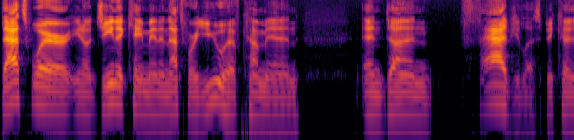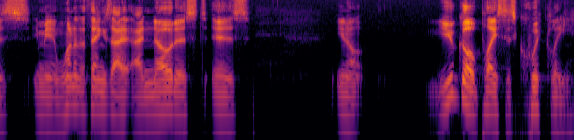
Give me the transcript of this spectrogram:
that's where you know Gina came in, and that's where you have come in and done fabulous. Because I mean, one of the things I, I noticed is, you know, you go places quickly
